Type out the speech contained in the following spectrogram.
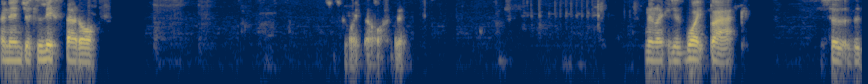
and then just lift that off. Just wipe that off a bit. And then I could just wipe back so that the,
